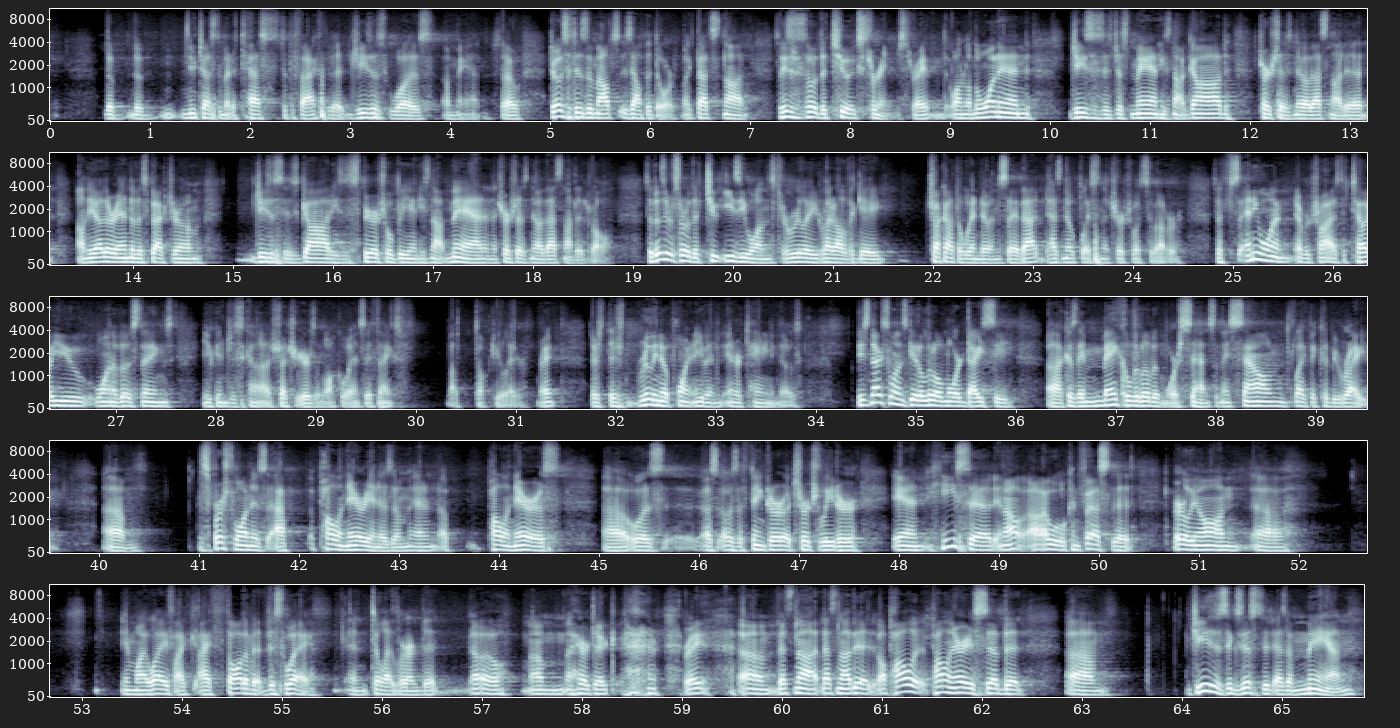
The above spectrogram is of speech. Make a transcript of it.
the, the New Testament attests to the fact that Jesus was a man. So Docetism out, is out the door. Like that's not, so these are sort of the two extremes, right? On, on the one end, Jesus is just man, he's not God. Church says, no, that's not it. On the other end of the spectrum, Jesus is God, he's a spiritual being, he's not man. And the church says, no, that's not it at all. So those are sort of the two easy ones to really, right out of the gate, chuck out the window and say, that has no place in the church whatsoever. So if anyone ever tries to tell you one of those things, you can just kind of shut your ears and walk away and say, thanks, I'll talk to you later, right? There's, there's really no point in even entertaining those. These next ones get a little more dicey because uh, they make a little bit more sense and they sound like they could be right. Um, this first one is Apollinarianism, and Apollinaris uh, was, was a thinker, a church leader, and he said, and I'll, I will confess that early on uh, in my life, I, I, thought of it this way until I learned that, oh, I'm a heretic, right? Um, that's, not, that's not it. Apollinarius said that um, Jesus existed as a man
